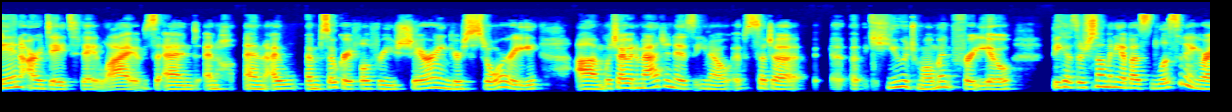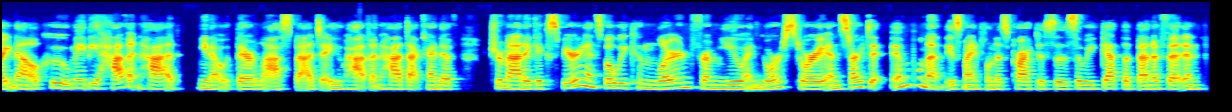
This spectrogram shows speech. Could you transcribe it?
in our day-to-day lives. And and and I am so grateful for you sharing your story um, which I would imagine is you know such a, a huge moment for you because there's so many of us listening right now who maybe haven't had you know their last bad day who haven't had that kind of traumatic experience. But we can learn from you and your story and start to implement these mindfulness practices so we get the benefit. And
